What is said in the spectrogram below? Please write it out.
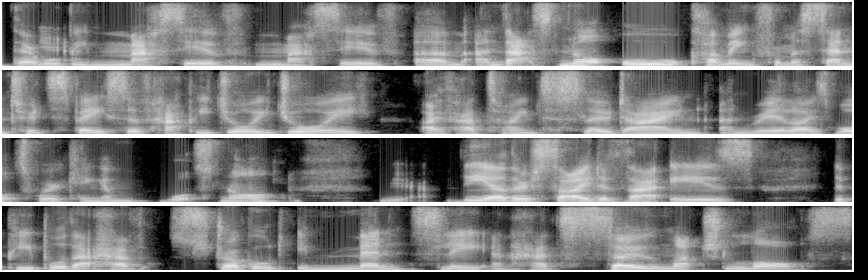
There yeah. will be massive massive um, and that's not all coming from a centered space of happy joy joy i've had time to slow down and realize what's working and what's not. Yeah. The other side of that is the people that have struggled immensely and had so much loss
